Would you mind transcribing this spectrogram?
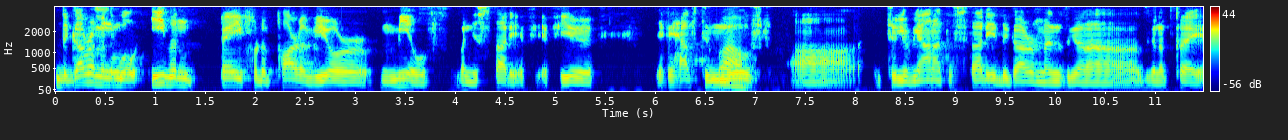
The government will even pay for the part of your meals when you study. If if you if you have to wow. move uh, to Ljubljana to study, the government is gonna is gonna pay.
